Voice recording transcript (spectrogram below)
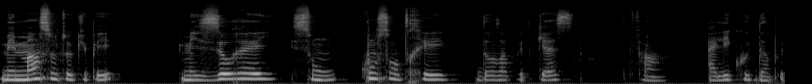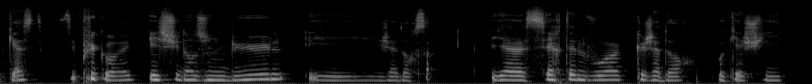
mes mains sont occupées, mes oreilles sont concentrées dans un podcast, enfin à l'écoute d'un podcast, c'est plus correct. Et je suis dans une bulle et j'adore ça. Il y a certaines voix que j'adore, auxquelles je suis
